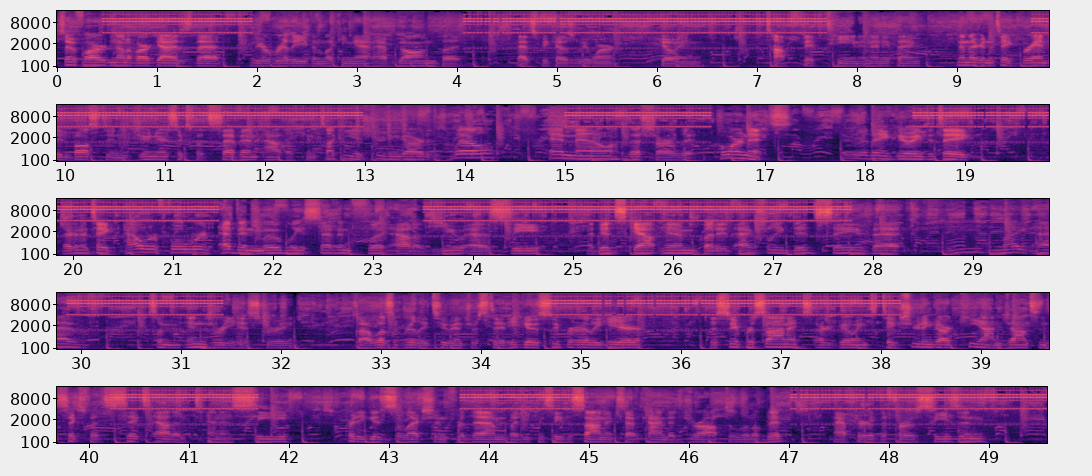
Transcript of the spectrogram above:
So far, none of our guys that we are really even looking at have gone, but that's because we weren't going top 15 in anything. Then they're going to take Brandon Boston Jr., six foot seven, out of Kentucky as shooting guard as well. And now the Charlotte Hornets. Who are they going to take? They're going to take power forward Evan Mobley, seven foot out of USC. I did scout him, but it actually did say that he might have some injury history, so I wasn't really too interested. He goes super early here. The Supersonics are going to take shooting guard Keon Johnson, six foot six, out of Tennessee. Pretty good selection for them, but you can see the Sonics have kind of dropped a little bit after the first season.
